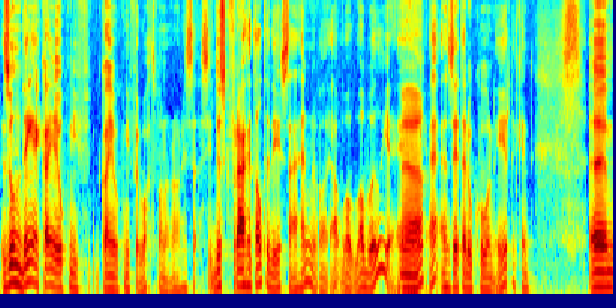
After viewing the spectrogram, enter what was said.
zo'n dingen kan je, ook niet, kan je ook niet verwachten van een organisatie. Dus ik vraag het altijd eerst aan hen, van, ja, wat, wat wil je eigenlijk? Ja. Hè? En zit daar ook gewoon eerlijk in. Ehm,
